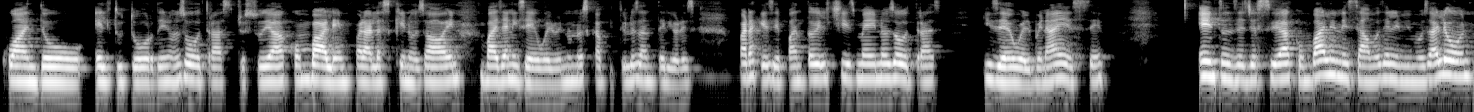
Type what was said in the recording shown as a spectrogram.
cuando el tutor de nosotras, yo estudiaba con Valen, para las que no saben, vayan y se devuelven unos capítulos anteriores para que sepan todo el chisme de nosotras y se devuelven a este. Entonces yo estudiaba con Valen, estábamos en el mismo salón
